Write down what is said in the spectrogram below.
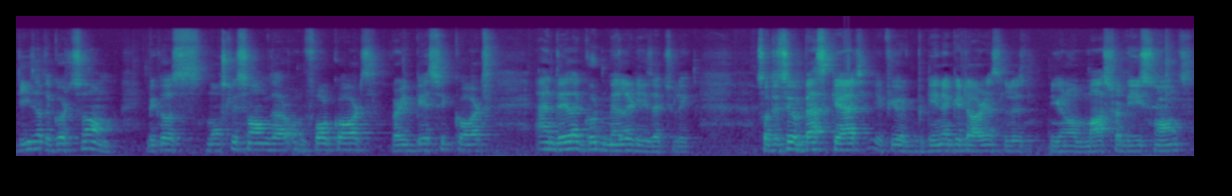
these are the good songs because mostly songs are on four chords, very basic chords, and they are good melodies actually. So this is your best catch if you're a beginner guitarist, you know, master these songs,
